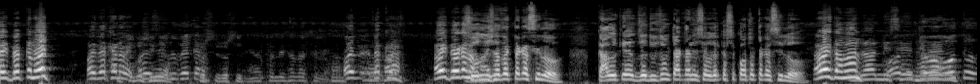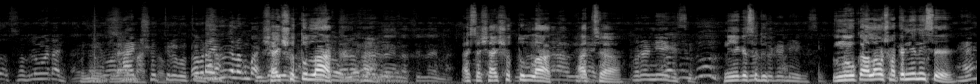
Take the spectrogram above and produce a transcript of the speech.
এই বেগেন হই! ওই বেগেন এই বেগেন চল্লিশ হাজার টাকা ছিল। কালকে যে দুজন টাকা নিছে ওদের কাছে কত টাকা ছিল? ষাট সত্তর লাখ? আচ্ছা ষাট সত্তর লাখ। আচ্ছা। নিয়ে গেছে। নিয়ে গেছে দু- ওটা নিয়ে গেছে। নৌকালাও সাথে নিয়ে নিছে? হ্যাঁ।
